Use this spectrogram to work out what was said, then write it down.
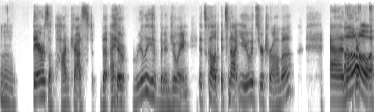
Mm. There's a podcast that I really have been enjoying. It's called It's Not You, It's Your Trauma. And oh. there's,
